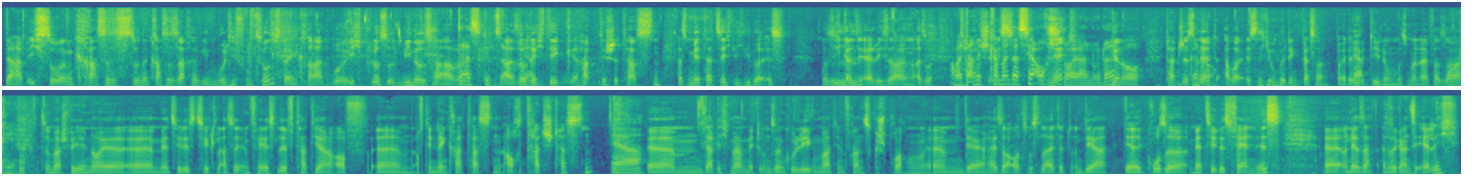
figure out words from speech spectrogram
Da habe ich so ein krasses, so eine krasse Sache wie ein Multifunktionslenkrad, wo ich Plus und Minus habe. Das gibt's auch, Also ja. richtig haptische Tasten, was mir tatsächlich lieber ist muss ich mhm. ganz ehrlich sagen. Also aber Touch damit kann man das ja auch nett, steuern, oder? Genau. Touch ist genau. nett, aber ist nicht mhm. unbedingt besser bei der ja. Bedienung, muss man einfach sagen. Okay. Zum Beispiel die neue äh, Mercedes C-Klasse im Facelift hat ja auf, ähm, auf den Lenkradtasten auch Touch-Tasten. Ja. Ähm, da hatte ich mal mit unserem Kollegen Martin Franz gesprochen, ähm, der Heise Autos leitet und der, der große Mercedes-Fan ist. Äh, und er sagt, also ganz ehrlich,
